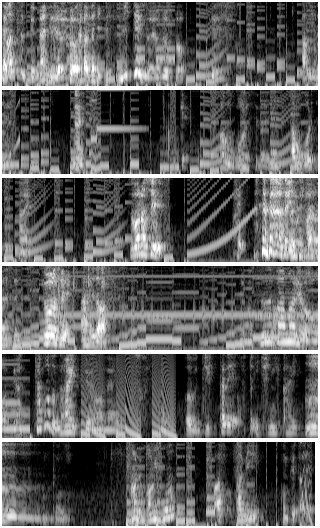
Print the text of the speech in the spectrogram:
と。待つって何それ？いわかんないです。見てんのよずっと。あ。いいね。ナイス。オッケー。はもうゴールして大丈夫です。あもうゴールです。はい。素晴らしい。はい。一番下素晴らしい。あありがとうございます。でもスーパーマリオやったことないっていうのはねうん実家でほんと12回。うん。本当に。何ファミコン？あファミリーコンピューターで。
